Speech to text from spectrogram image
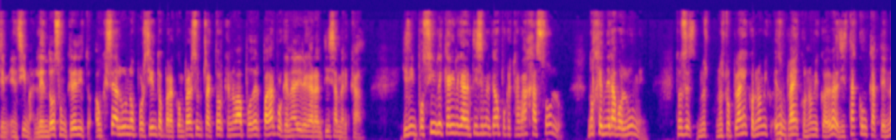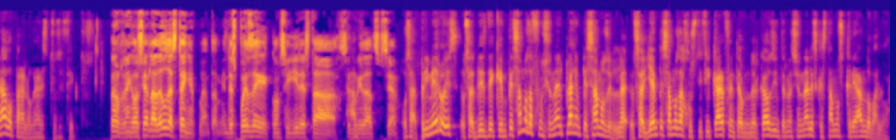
encima, le endosa un crédito, aunque sea el 1% para comprarse un tractor que no va a poder pagar porque nadie le garantiza mercado. Y es imposible que alguien le garantice mercado porque trabaja solo, no genera volumen. Entonces, nuestro plan económico es un plan económico de veras y está concatenado para lograr estos efectos. Pero renegociar la deuda está en el plan también, después de conseguir esta seguridad social. O sea, primero es, o sea, desde que empezamos a funcionar el plan, empezamos, o sea, ya empezamos a justificar frente a los mercados internacionales que estamos creando valor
